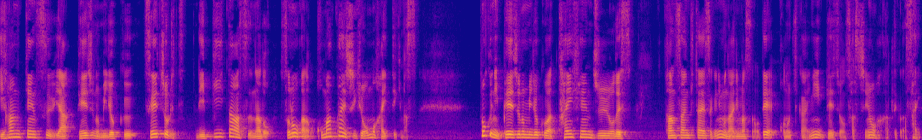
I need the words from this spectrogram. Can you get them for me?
違反件数やページの魅力、成長率、リピーター数など、その他の細かい指標も入ってきます。特にページの魅力は大変重要です。換算期対策にもなりますので、この機会にページの刷新を図ってください。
